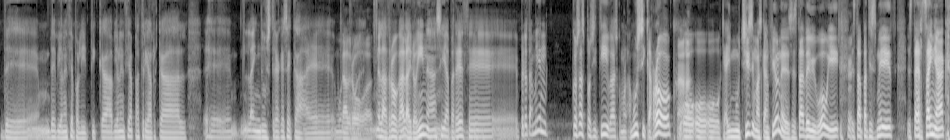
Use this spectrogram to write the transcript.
de, de violencia política, violencia patriarcal, eh, la industria que se cae. la droga. La droga, la heroína, sí mm. aparece, pero también cosas positivas como la música rock o, que hay muchísimas canciones. Está David Bowie, está Patti Smith, está Erzainak.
